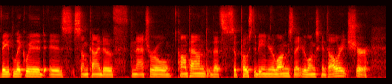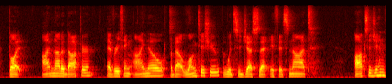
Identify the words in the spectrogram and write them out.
vape liquid is some kind of natural compound that's supposed to be in your lungs that your lungs can tolerate, sure. But I'm not a doctor everything I know about lung tissue would suggest that if it's not oxygen,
